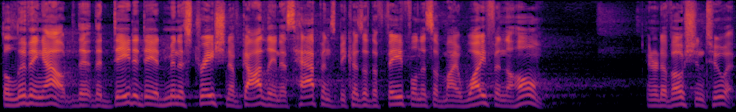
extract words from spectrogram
the living out, the day to day administration of godliness happens because of the faithfulness of my wife in the home and her devotion to it.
